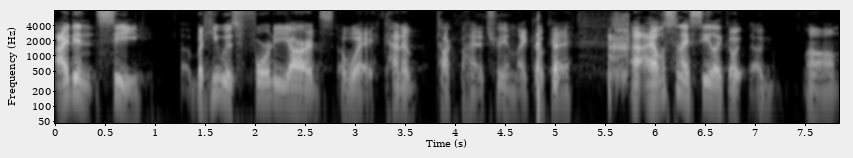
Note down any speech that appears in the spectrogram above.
I didn't see, but he was 40 yards away, kind of tucked behind a tree. I'm like, okay. I, I- all of a sudden I see like a, a um,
